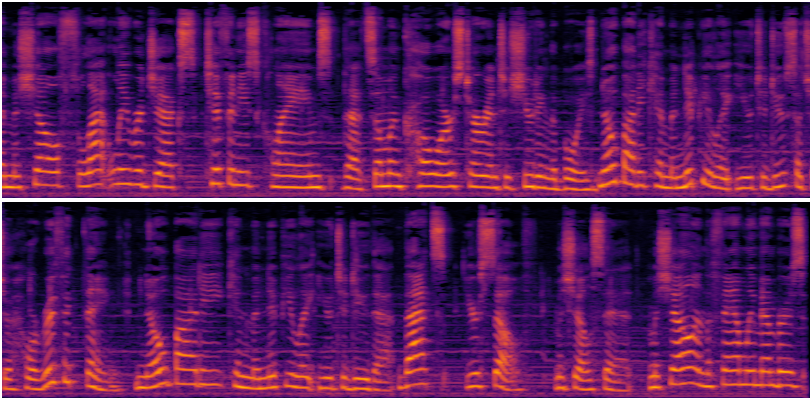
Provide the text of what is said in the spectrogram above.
And Michelle flatly rejects Tiffany's claims that someone coerced her into shooting the boys. Nobody can manipulate you to do such a horrific thing. Nobody can manipulate you to do that. That's yourself. Michelle said. Michelle and the family members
